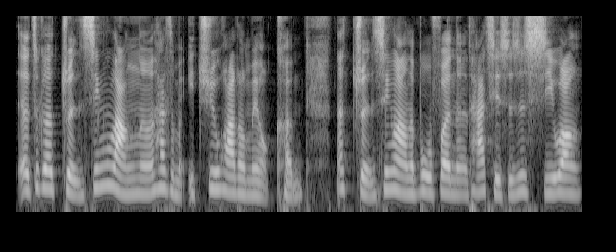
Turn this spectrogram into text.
呃，这个准新郎呢，他怎么一句话都没有吭？那准新郎的部分呢，他其实是希望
